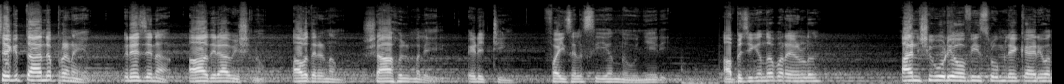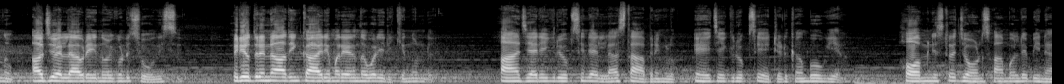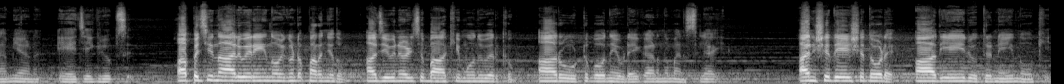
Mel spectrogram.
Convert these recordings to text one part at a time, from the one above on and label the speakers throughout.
Speaker 1: ചെകുത്താന്റെ പ്രണയം രചന ആതിര വിഷ്ണു അവതരണം Shahul Malayil editing Faisal C N Oonjeri അപ്പച്ചിക്ക് എന്താ പറയാനുള്ളത്? അൻഷു കൂടി ഓഫീസ് റൂമിലേക്ക് കയറി വന്നു. അജു എല്ലാവരെയും നോക്കിക്കൊണ്ട് ചോദിച്ചു. രുദ്രൻ ആദ്യം കാര്യം അറിയാവുന്ന പോലെ ഇരിക്കുന്നുണ്ട്. ആചാര്യ ഗ്രൂപ്പ്സിന്റെ എല്ലാ സ്ഥാപനങ്ങളും എ ജെ ഗ്രൂപ്പ്സ് ഏറ്റെടുക്കാൻ പോവുകയാണ് ഹോം മിനിസ്റ്റർ ജോൺ സാമുവലിന്റെ ബിനാമിയാണ് എ ജെ ഗ്രൂപ്പ്സ്. അപ്പച്ചി നാലുപേരെയും നോക്കിക്കൊണ്ട് പറഞ്ഞതും അജുവിനൊഴിച്ച് ബാക്കി മൂന്ന് പേർക്കും ആ റൂട്ട് പോകുന്ന എവിടേക്കാണെന്ന് മനസ്സിലായി. അനുഷ്യ ദേഷ്യത്തോടെ ആദിയെയും രുദ്രനെയും നോക്കി.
